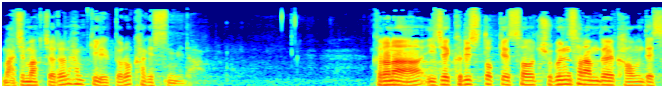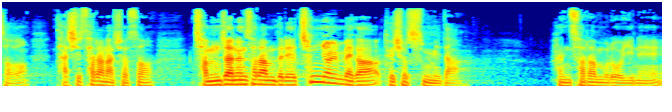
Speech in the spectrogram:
마지막 절은 함께 읽도록 하겠습니다. 그러나 이제 그리스도께서 죽은 사람들 가운데서 다시 살아나셔서 잠자는 사람들의 첫 열매가 되셨습니다. 한 사람으로 인해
